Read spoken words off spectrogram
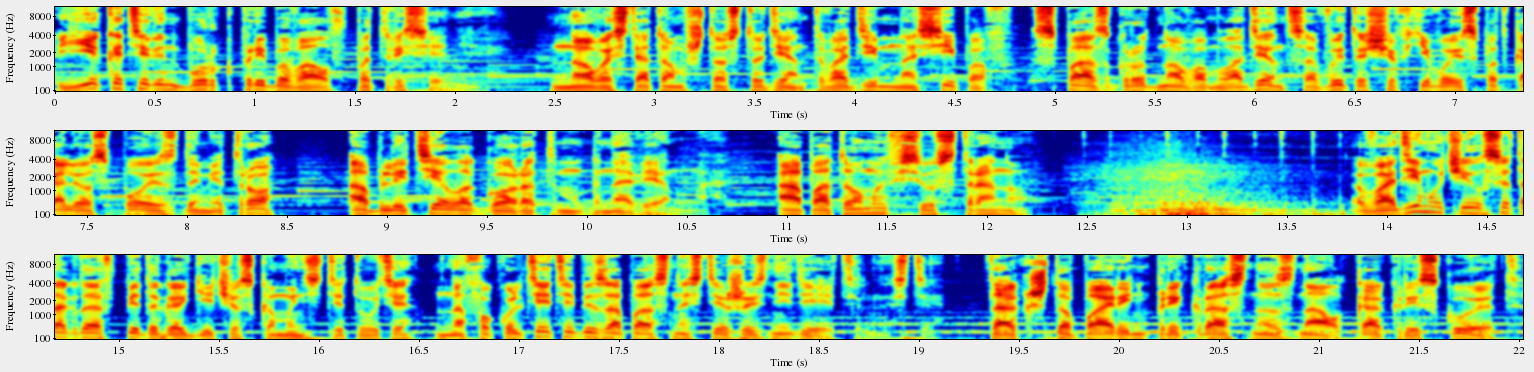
Екатеринбург пребывал в потрясении. Новость о том, что студент Вадим Насипов спас грудного младенца, вытащив его из-под колес поезда метро, облетела город мгновенно. А потом и всю страну. Вадим учился тогда в педагогическом институте на факультете безопасности жизнедеятельности. Так что парень прекрасно знал, как рискует,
